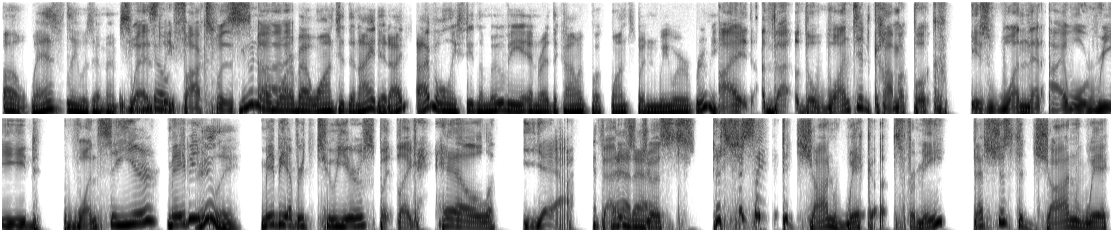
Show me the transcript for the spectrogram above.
Oh, Wesley was Eminem. You Wesley. know- Fox was. You know uh, more about Wanted than I did. I, I've only seen the movie and read the comic book once when we were rooming. I the the Wanted comic book is one that I will read once a year, maybe, really? maybe every two years. But like hell, yeah, It's that is badass. just that's just like the John Wick uh, for me. That's just the John Wick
